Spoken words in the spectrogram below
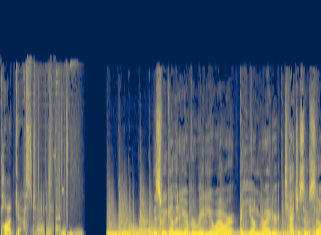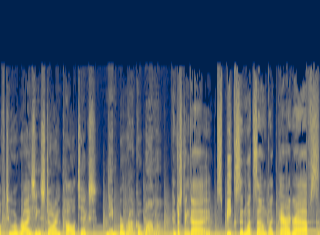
podcast. This week on the New Yorker Radio Hour, a young writer attaches himself to a rising star in politics named Barack Obama. Interesting guy, speaks in what sound like paragraphs.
